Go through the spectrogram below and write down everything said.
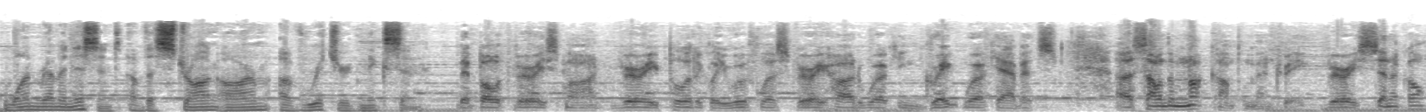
one reminiscent of the strong arm of Richard Nixon. They're both very smart, very politically ruthless, very hardworking, great work habits. Uh, some of them not complimentary, very cynical,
